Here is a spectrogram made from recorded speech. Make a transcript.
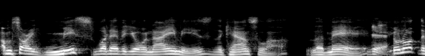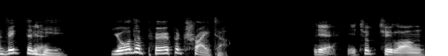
I'm sorry, Miss whatever your name is, the councillor, the mayor. Yeah. You're not the victim Yeah. here. You're the perpetrator. yeah, you took too long.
